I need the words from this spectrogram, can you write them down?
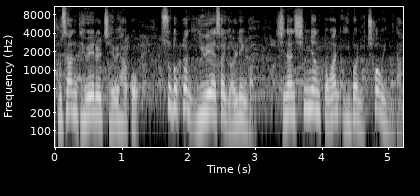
부산 대회를 제외하고 수도권 이외에서 열린 건 지난 10년 동안 이번이 처음입니다.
